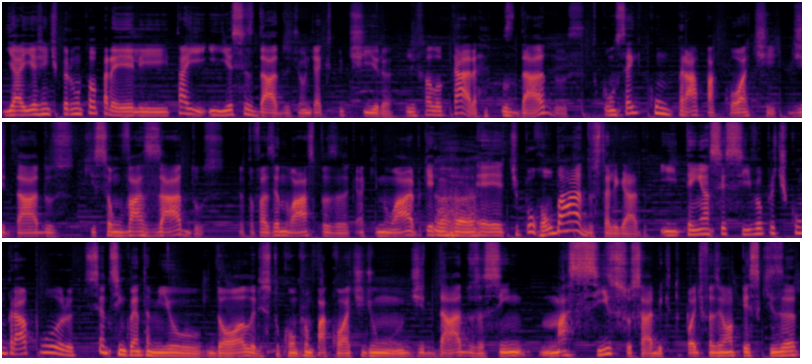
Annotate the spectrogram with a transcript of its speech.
E aí a gente perguntou para ele, tá aí, e esses dados, de onde é que tu tira? Ele falou, cara, os dados, tu consegue comprar pacote de dados que são vazados. Eu tô fazendo aspas aqui no ar, porque Aham. é tipo roubados, tá ligado? E tem acessível pra te comprar por 150 mil dólares. Tu compra um pacote de, um, de dados assim, maciço, sabe? Que tu pode fazer uma pesquisa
